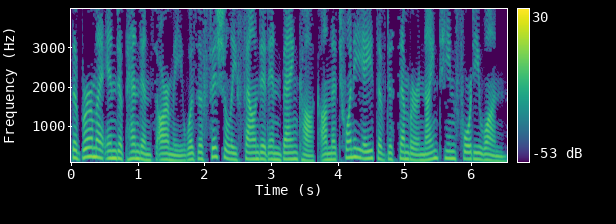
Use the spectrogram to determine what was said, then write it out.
The Burma Independence Army was officially founded in Bangkok on 28 December 1941.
